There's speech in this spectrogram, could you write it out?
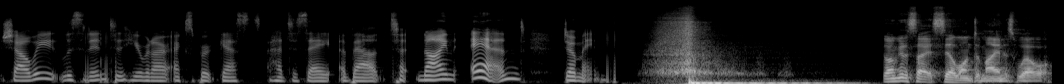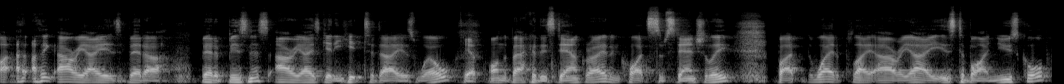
shall we? Listen in to hear what our expert guests had to say about Nine and Domain. So I'm going to say a sell on domain as well. I, I think REA is better, better business. REA is getting hit today as well Yep. on the back of this downgrade and quite substantially. But the way to play REA is to buy News Corp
